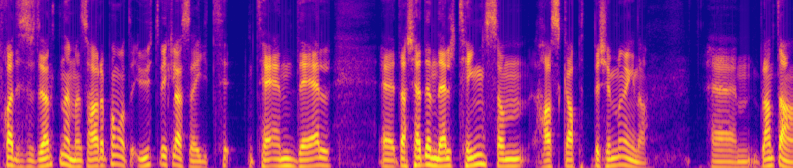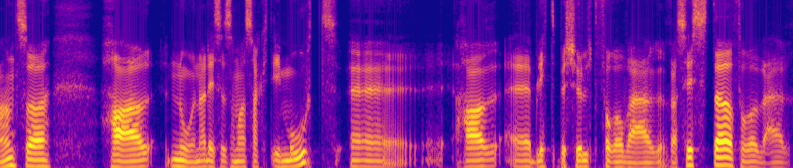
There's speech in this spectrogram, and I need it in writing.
fra disse studentene. Men så har det på en måte utvikla seg til, til, en del eh, Det har skjedd en del ting som har skapt bekymring, da. Eh, blant annet så har noen av disse som har sagt imot, eh, har eh, blitt beskyldt for å være rasister, for å være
